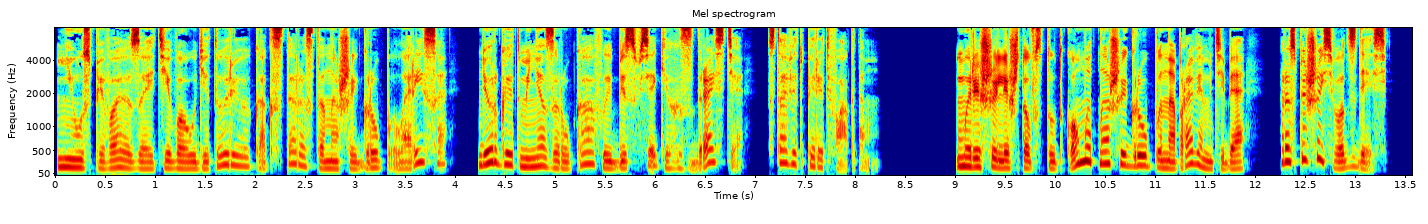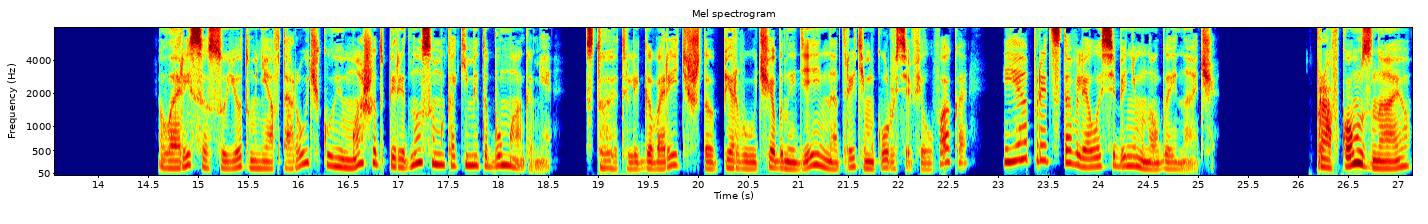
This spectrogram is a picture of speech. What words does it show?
Не успеваю зайти в аудиторию, как староста нашей группы Лариса дергает меня за рукав и без всяких «здрасте» ставит перед фактом. «Мы решили, что в студком от нашей группы направим тебя. Распишись вот здесь». Лариса сует мне авторучку и машет перед носом какими-то бумагами — Стоит ли говорить, что первый учебный день на третьем курсе филфака я представляла себе немного иначе. Правком знаю,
